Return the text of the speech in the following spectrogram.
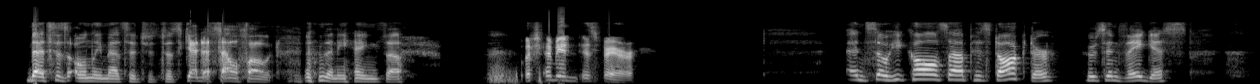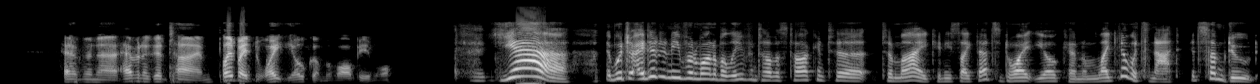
That's his only message: is just get a cell phone. And then he hangs up. Which, I mean, is fair. And so he calls up his doctor, who's in Vegas. Having a, having a good time. Played by Dwight Yoakam, of all people. Yeah, which I didn't even want to believe until I was talking to to Mike, and he's like, "That's Dwight Yoakam." I'm like, "No, it's not. It's some dude."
